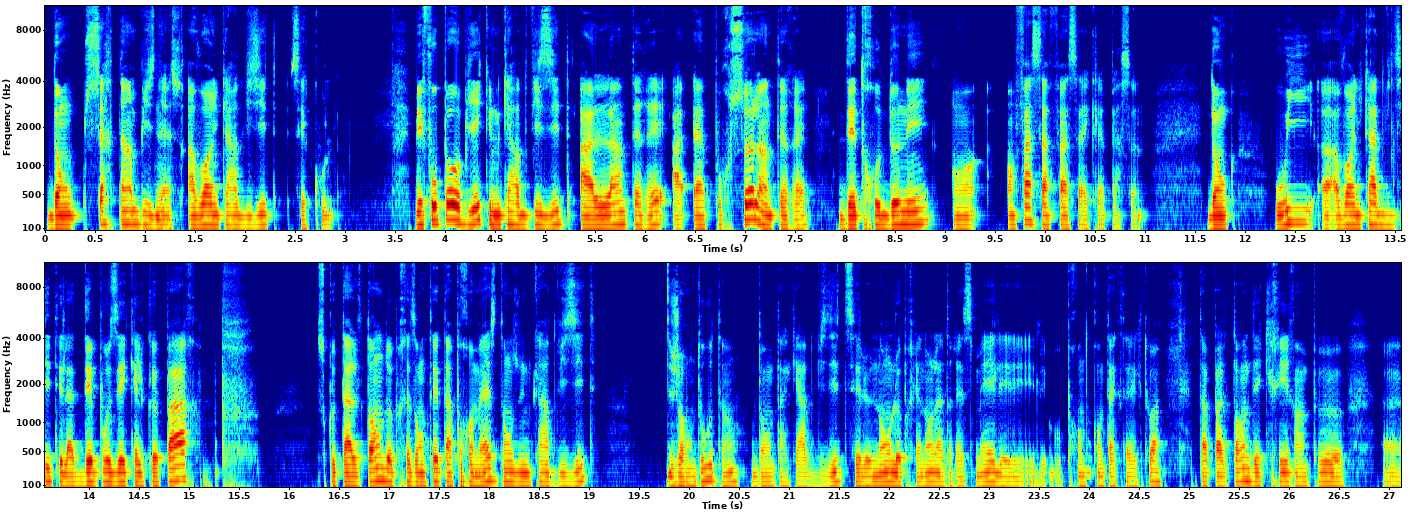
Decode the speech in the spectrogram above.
dans certains business, avoir une carte visite, c'est cool. Mais il faut pas oublier qu'une carte visite a l'intérêt, a, pour seul intérêt d'être donnée en, en face à face avec la personne. Donc, oui, avoir une carte visite et la déposer quelque part, est-ce que tu as le temps de présenter ta promesse dans une carte visite? J'en doute, hein. dans ta carte visite, c'est le nom, le prénom, l'adresse mail et, prendre contact avec toi. T'as pas le temps d'écrire un peu euh,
